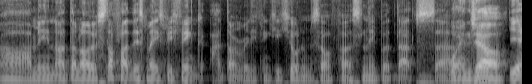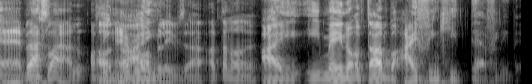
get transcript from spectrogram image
Oh, I mean, I don't know. Stuff like this makes me think. I don't really think he killed himself personally, but that's. Uh, What in jail? yeah, but that's like I think Oh, no, everyone I- believes that. I don't know. I he may not have done, but I think he definitely did.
